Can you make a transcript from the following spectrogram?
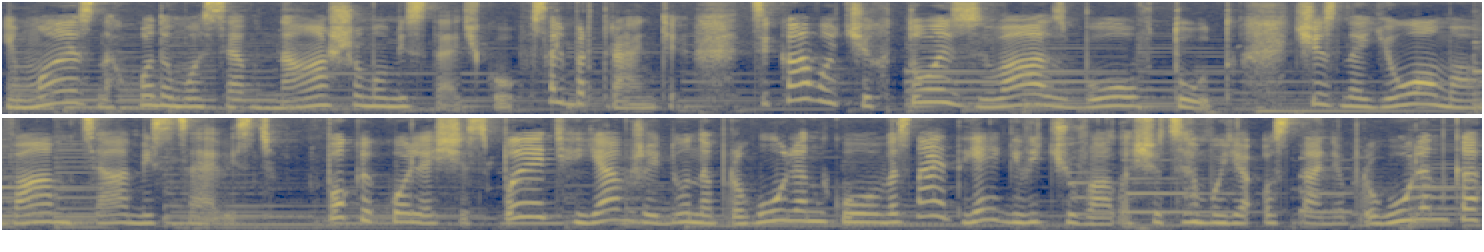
і ми знаходимося в нашому містечку в Сальбертранті. Цікаво, чи хтось з вас був тут, чи знайома вам ця місцевість. Поки Коля ще спить, я вже йду на прогулянку. Ви знаєте, я як відчувала, що це моя остання прогулянка,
